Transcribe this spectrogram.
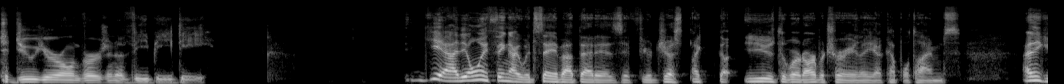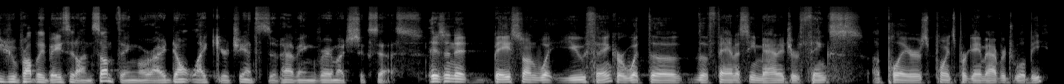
to do your own version of VBD. Yeah, the only thing I would say about that is if you're just like the, you used the word arbitrarily a couple times, I think you should probably base it on something, or I don't like your chances of having very much success. Isn't it based on what you think or what the the fantasy manager thinks a player's points per game average will be?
